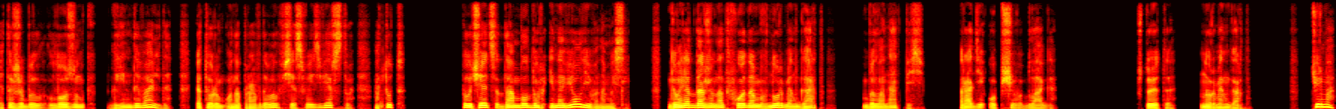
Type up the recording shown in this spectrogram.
это же был лозунг Гриндевальда, которым он оправдывал все свои зверства. А тут, получается, Дамблдор и навел его на мысль. Говорят, даже над входом в Нурменгард была надпись «Ради общего блага». Что это, Нурменгард? Тюрьма,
